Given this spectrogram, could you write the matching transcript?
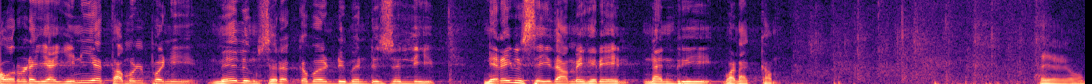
அவருடைய இனிய தமிழ் பணி மேலும் சிறக்க வேண்டும் என்று சொல்லி நிறைவு செய்து அமைகிறேன். நன்றி வணக்கம். ஐயோ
